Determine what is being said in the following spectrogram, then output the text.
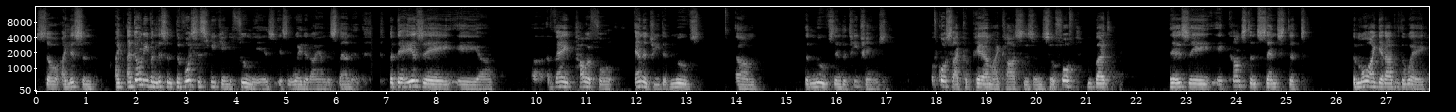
So I listen. I, I don't even listen. The voice is speaking through me, is, is the way that I understand it. But there is a, a, uh, a very powerful energy that moves um, that moves in the teachings. Of course, I prepare my classes and so forth, but there's a, a constant sense that the more I get out of the way,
